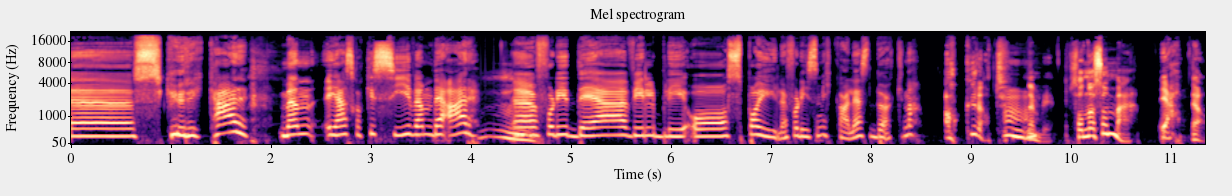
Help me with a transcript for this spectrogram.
Uh, skurk her, men jeg skal ikke si hvem det er. Eh, fordi det vil bli å spoile for de som ikke har lest bøkene. Akkurat, Mm. nemlig. Sånne som meg. Ja. Ja.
